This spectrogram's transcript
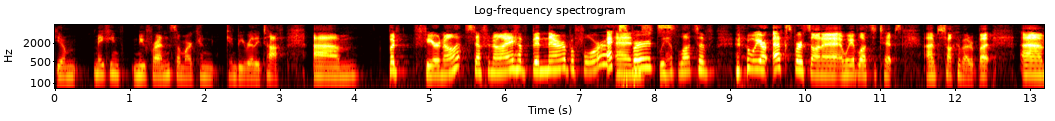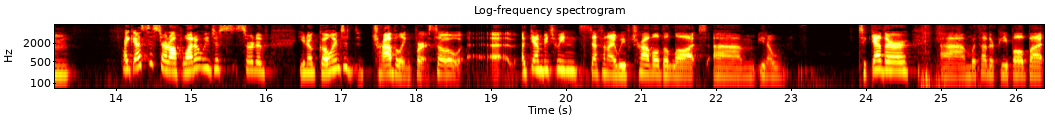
you know making new friends somewhere can can be really tough. Um, but fear not, Steph and I have been there before. Experts. we have lots of, we are experts on it, and we have lots of tips um, to talk about it. But um, I guess to start off, why don't we just sort of, you know, go into traveling first? So, uh, again, between Steph and I, we've traveled a lot, um, you know, together um, with other people, but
